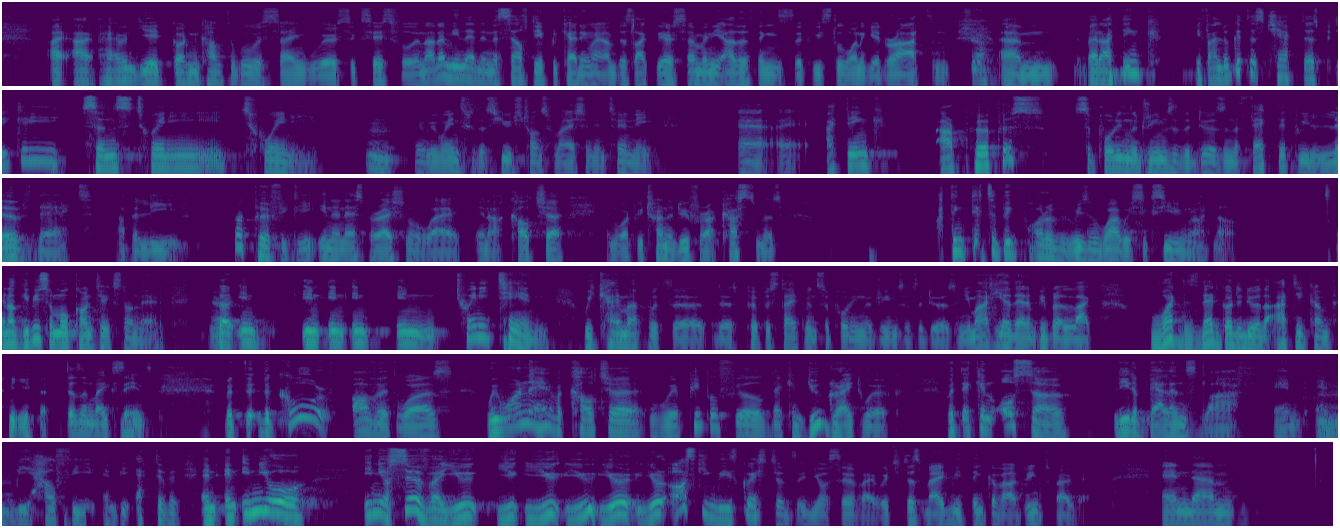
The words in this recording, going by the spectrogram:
I, I haven't yet gotten comfortable with saying we're successful. And I don't mean that in a self deprecating way. I'm just like, there are so many other things that we still want to get right. And, Sure. um, but I think if I look at this chapter, particularly since 2020, Hmm. where we went through this huge transformation internally. Uh, I, think our purpose, supporting the dreams of the doers, and the fact that we live that, I believe, not perfectly in an aspirational way in our culture and what we're trying to do for our customers. I think that's a big part of the reason why we're succeeding right now. And I'll give you some more context on that. Yeah. So in in in in in 2010, we came up with the the purpose statement supporting the dreams of the doers. And you might hear that, and people are like, "What does that got to do with the IT company? it doesn't make sense." But the, the core of it was we want to have a culture where people feel they can do great work, but they can also lead a balanced life and and Mm. be healthy and be active. And and in your in your survey, you you you you you're you're asking these questions in your survey, which just made me think of our dreams program. And um,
